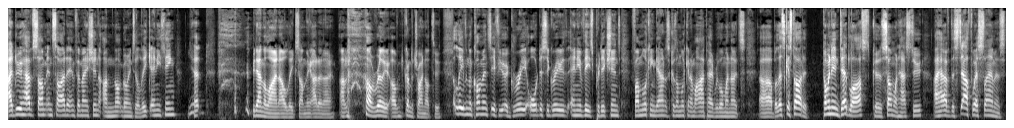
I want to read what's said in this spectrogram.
I do have some insider information. I'm not going to leak anything yet. Be down the line, I'll leak something. I don't know. I'm, I'm really, I'm going to try not to. Leave in the comments if you agree or disagree with any of these predictions. If I'm looking down, it's because I'm looking at my iPad with all my notes. Uh, but let's get started. Coming in dead last, because someone has to, I have the Southwest Slammers,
